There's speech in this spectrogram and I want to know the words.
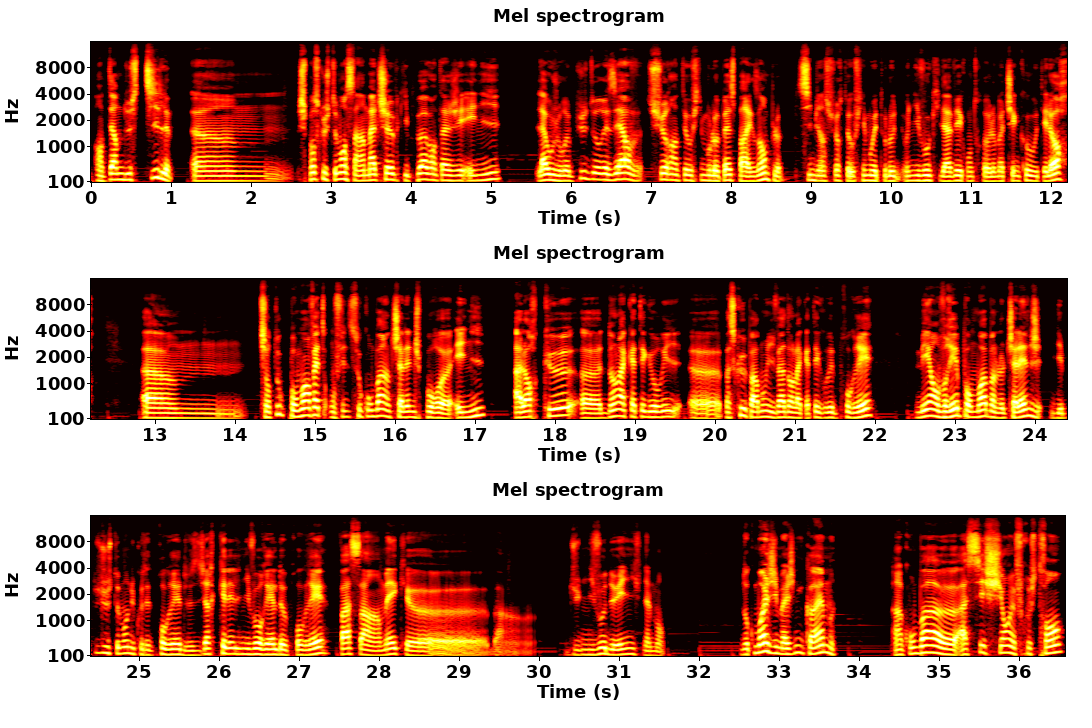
En termes de style, je pense que justement c'est un match-up qui peut avantager Eni, là où j'aurais plus de réserves sur un Teofimo Lopez par exemple, si bien sûr Teofimo est au, niveau qu'il avait contre le Machenko ou Taylor. Surtout que pour moi en fait on fait de ce combat un challenge pour Eni alors que euh, dans la catégorie, euh, parce que pardon, il va dans la catégorie de progrès, mais en vrai, pour moi, ben, le challenge, il est plus justement du côté de progrès, de se dire quel est le niveau réel de progrès face à un mec euh, ben, du niveau de Eni finalement. Donc moi, j'imagine quand même un combat assez chiant et frustrant,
